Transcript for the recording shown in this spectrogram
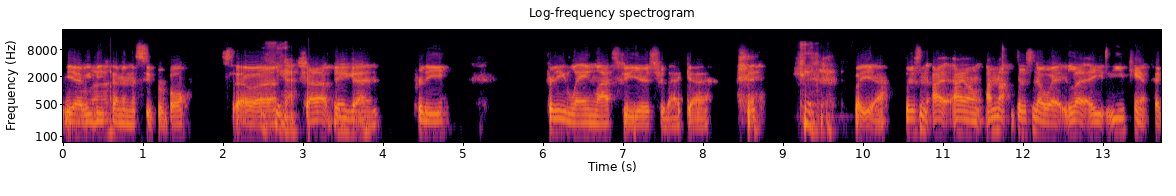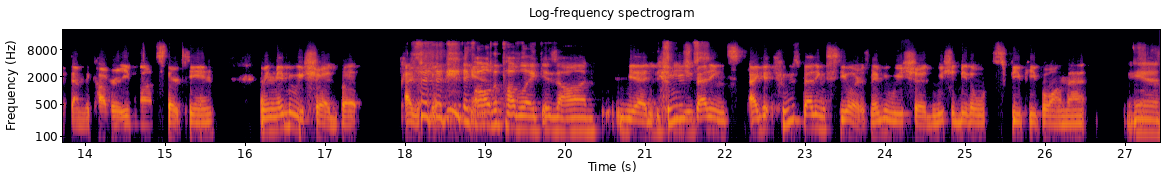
Yeah, we Uh, beat them in the Super Bowl. So uh, Yeah, shout out Big go. Ben. Pretty pretty lame last few years for that guy. But yeah, there's an, I I don't I'm not there's no way you can't pick them to cover even though it's 13. I mean maybe we should, but I just feel like we if all the public is on yeah who's betting I get who's betting Steelers? Maybe we should we should be the few people on that. yeah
